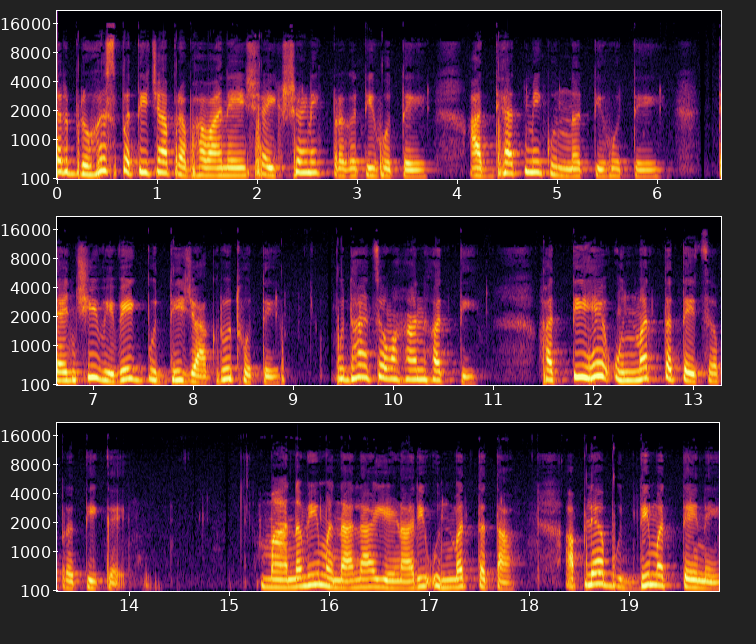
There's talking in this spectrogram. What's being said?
तर बृहस्पतीच्या प्रभावाने शैक्षणिक प्रगती होते आध्यात्मिक उन्नती होते त्यांची विवेक बुद्धी जागृत होते. बुधाचं वाहन हत्ती. हत्ती हे उन्मत्ततेचं प्रतीक आहे. मानवी मनाला येणारी उन्मत्तता आपल्या बुद्धिमत्तेने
